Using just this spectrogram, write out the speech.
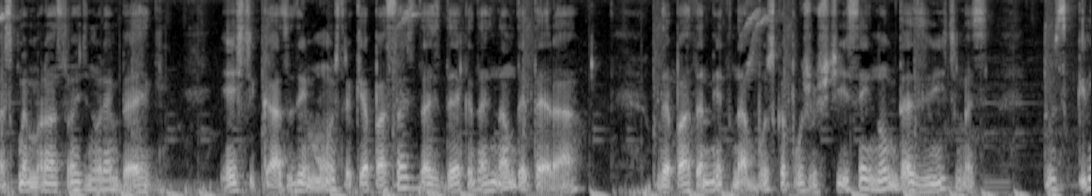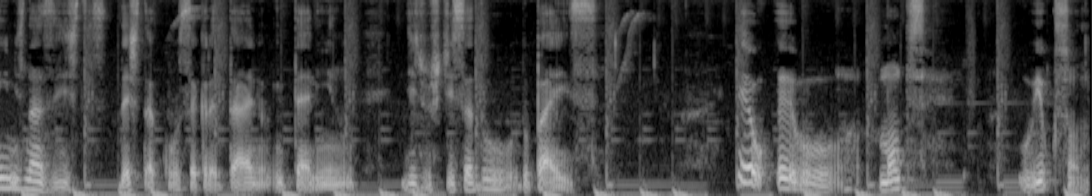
as comemorações de Nuremberg. Este caso demonstra que a passagem das décadas não deterá o departamento na busca por justiça em nome das vítimas dos crimes nazistas, destacou o secretário interino de Justiça do, do país. Eu, eu, Montes Wilson.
